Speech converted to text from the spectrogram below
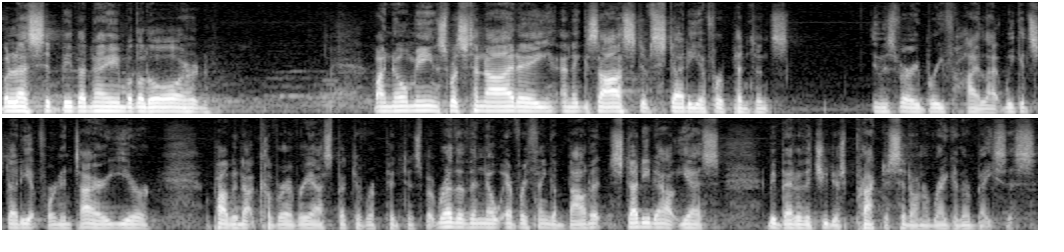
Blessed be the name of the Lord. By no means was tonight a, an exhaustive study of repentance. It was very brief highlight. We could study it for an entire year probably not cover every aspect of repentance, but rather than know everything about it, studied out, yes, it'd be better that you just practice it on a regular basis.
